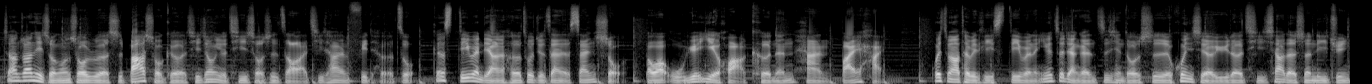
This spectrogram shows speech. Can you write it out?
这张专辑总共收录了十八首歌，其中有七首是找来其他人 feat 合作，跟 Steven 两人合作就占了三首，包括《五月夜话》、可能和白海。为什么要特别提 Steven 呢？因为这两个人之前都是混血娱乐旗下的胜利军，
